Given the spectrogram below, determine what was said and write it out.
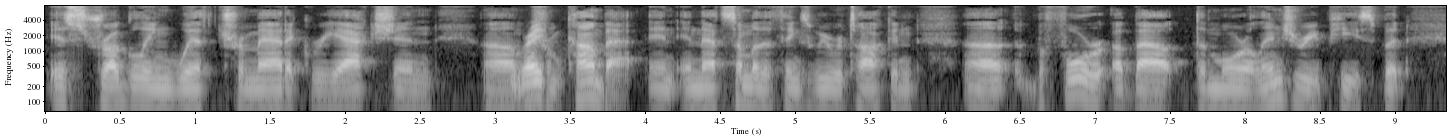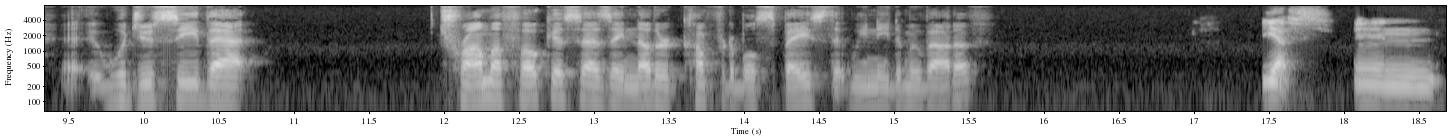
is struggling with traumatic reaction um, right. from combat. And, and that's some of the things we were talking uh, before about the moral injury piece. But uh, would you see that trauma focus as another comfortable space that we need to move out of? Yes in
